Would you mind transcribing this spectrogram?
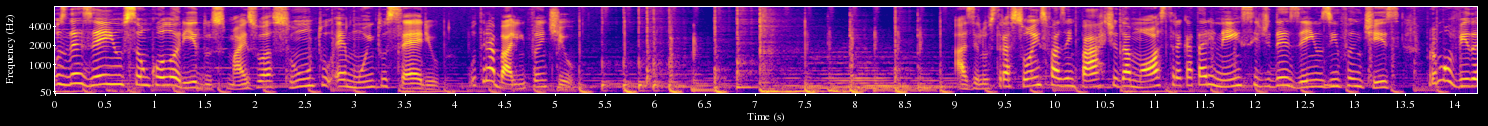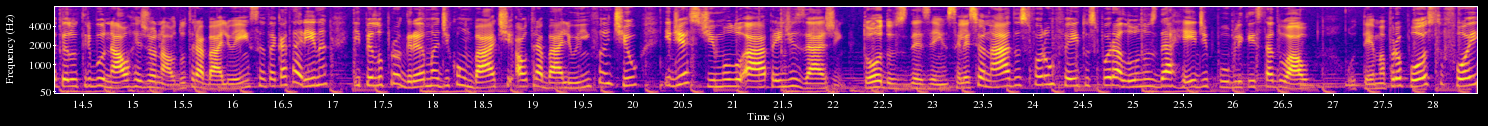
Os desenhos são coloridos, mas o assunto é muito sério: o trabalho infantil. As ilustrações fazem parte da Mostra Catarinense de Desenhos Infantis, promovida pelo Tribunal Regional do Trabalho em Santa Catarina e pelo Programa de Combate ao Trabalho Infantil e de Estímulo à Aprendizagem. Todos os desenhos selecionados foram feitos por alunos da rede pública estadual. O tema proposto foi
